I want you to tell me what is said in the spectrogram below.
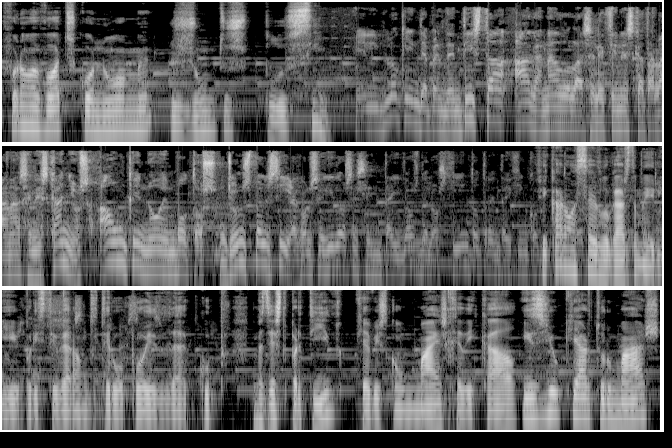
foram a votos com o nome Juntos pelo Sim. El bloque independentista ha ganado las elecciones catalanas en escaños, aunque no en votos. Junts pel Sí ha conseguido 62 de los 135. Ficaram a seis lugares da maioria e por isso tiveram de ter o apoio da CUP. Mas este partido, que é visto como mais radical, exigiu que Artur Mas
